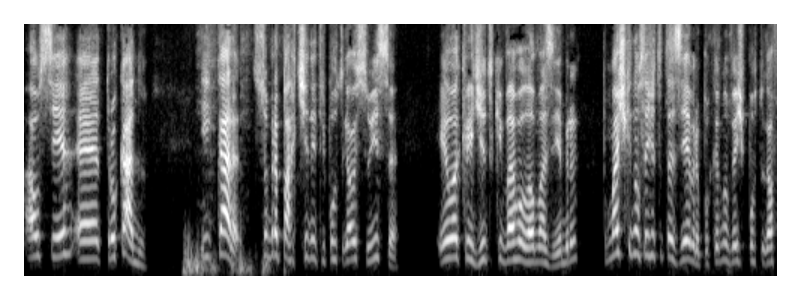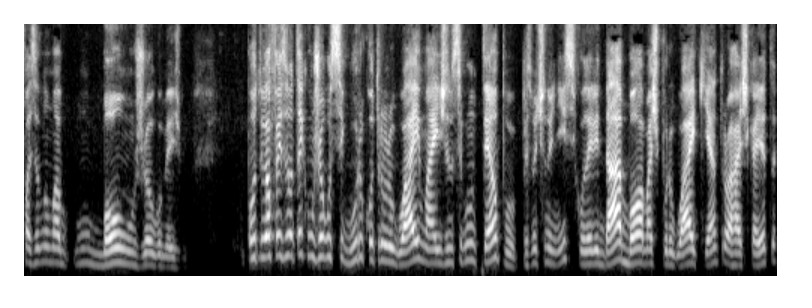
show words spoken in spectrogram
ao ser é, trocado. E, cara, sobre a partida entre Portugal e Suíça, eu acredito que vai rolar uma zebra. Por mais que não seja tanta zebra, porque eu não vejo Portugal fazendo uma, um bom jogo mesmo. Portugal fez até com um jogo seguro contra o Uruguai, mas no segundo tempo, principalmente no início, quando ele dá a bola mais para o Uruguai, que entra o Arrascaeta,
